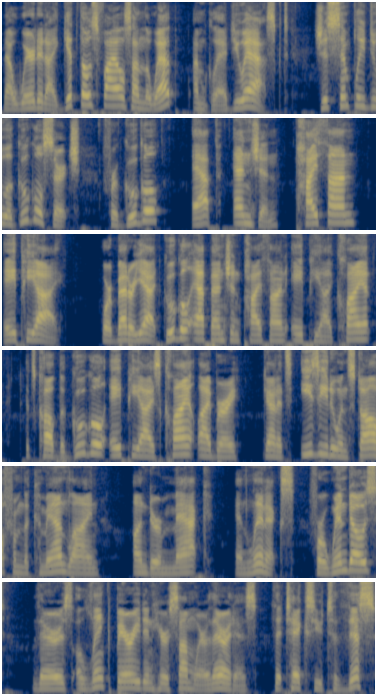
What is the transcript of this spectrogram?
Now, where did I get those files on the web? I'm glad you asked. Just simply do a Google search for Google App Engine Python API. Or better yet, Google App Engine Python API Client. It's called the Google API's Client Library. Again, it's easy to install from the command line under Mac and Linux. For Windows, there's a link buried in here somewhere, there it is, that takes you to this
